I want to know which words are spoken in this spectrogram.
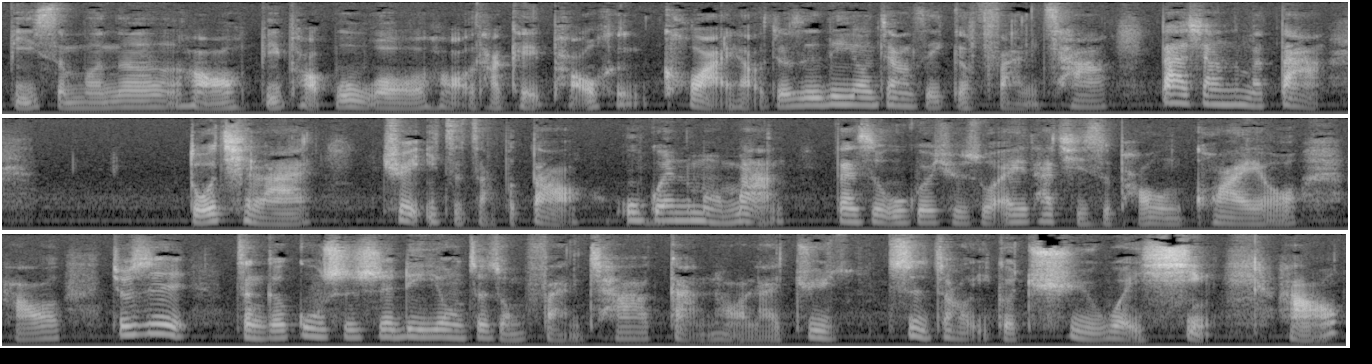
比什么呢？哈，比跑步哦，哈，它可以跑很快哈，就是利用这样子一个反差。大象那么大，躲起来却一直找不到；乌龟那么慢，但是乌龟却说：“哎，它其实跑很快哦。”好，就是整个故事是利用这种反差感哦，来去制造一个趣味性。好。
